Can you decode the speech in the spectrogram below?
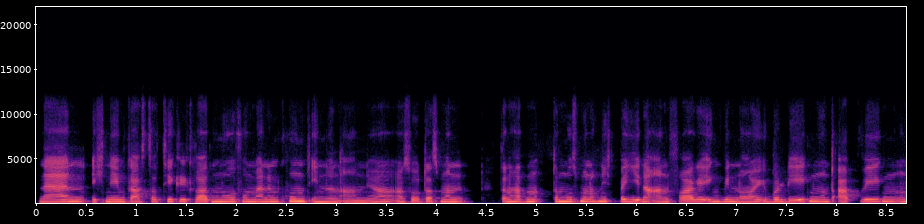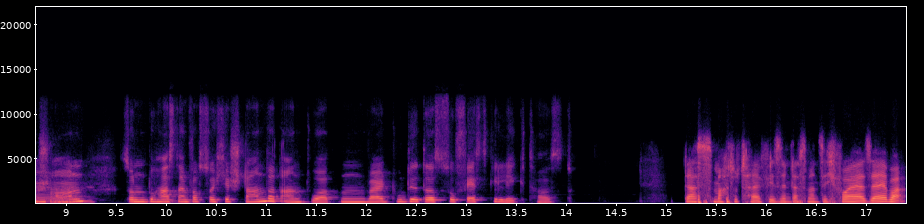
nein, ich nehme Gastartikel gerade nur von meinen KundInnen an, ja, also dass man dann hat man, dann muss man auch nicht bei jeder Anfrage irgendwie neu überlegen und abwägen und schauen, mhm. sondern du hast einfach solche Standardantworten, weil du dir das so festgelegt hast. Das macht total viel Sinn, dass man sich vorher selber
